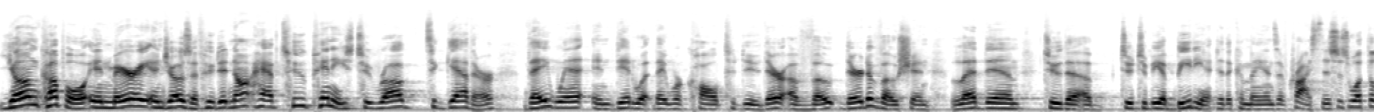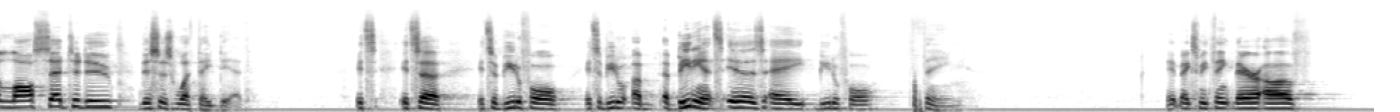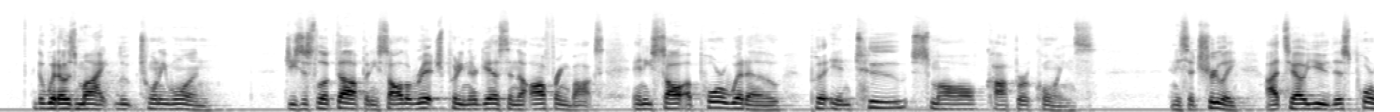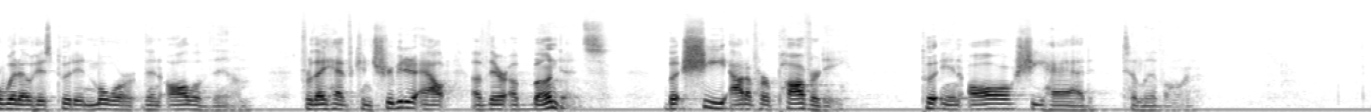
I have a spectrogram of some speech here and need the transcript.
young couple in Mary and Joseph who did not have two pennies to rub together. They went and did what they were called to do. Their, avo- their devotion led them to, the, uh, to, to be obedient to the commands of Christ. This is what the law said to do. This is what they did. It's, it's, a, it's a beautiful it's a beautiful, obedience is a beautiful thing. It makes me think there of the widow's mite, Luke 21. Jesus looked up and he saw the rich putting their gifts in the offering box, and he saw a poor widow put in two small copper coins. And he said, Truly, I tell you, this poor widow has put in more than all of them, for they have contributed out of their abundance but she, out of her poverty, put in all she had to live on.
